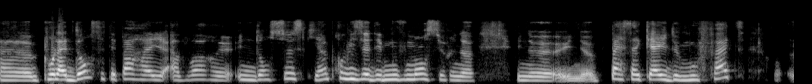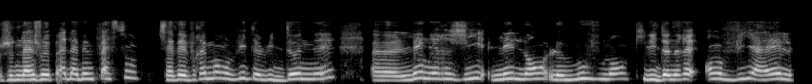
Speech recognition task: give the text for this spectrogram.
Euh, pour la danse, c'était pareil. Avoir euh, une danseuse qui improvisait des mouvements sur une, une, une passacaille de moufat, je ne la jouais pas de la même façon. J'avais vraiment envie de lui donner l'énergie, l'élan, le mouvement qui lui donnerait envie à elle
